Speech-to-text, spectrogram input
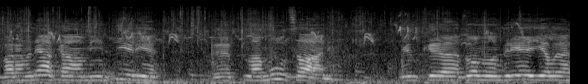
va rămânea ca amintire uh, la mulți ani. Fiindcă domnul Andrei, el uh,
